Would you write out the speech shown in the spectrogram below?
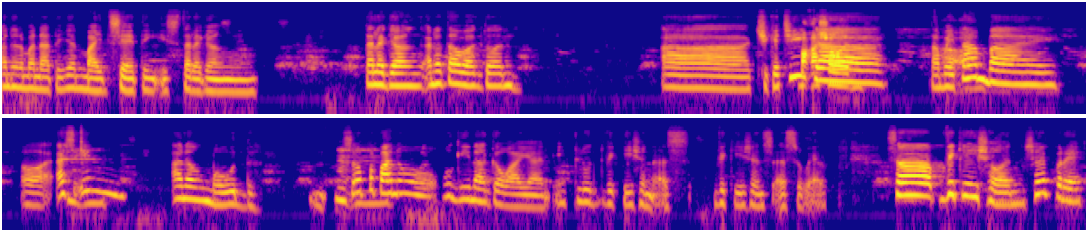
ano naman natin yan, mind setting is talagang, talagang, ano tawag doon? Ah, chika-chika, Bakasyon. Tambay-tambay. Oh, as in, anong mode. Mm. So, Mm-mm. paano ko ginagawa yan? Include vacation as, vacations as well. Sa vacation, syempre,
